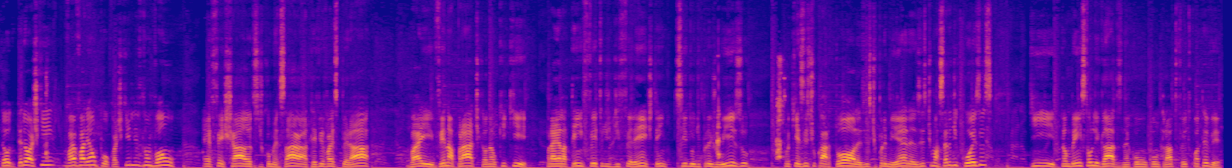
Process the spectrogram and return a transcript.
Então, entendeu? Acho que vai variar um pouco. Acho que eles não vão é, fechar antes de começar, a TV vai esperar, vai ver na prática né, o que, que para ela tem feito de diferente, tem sido de prejuízo, porque existe o Cartola, existe o Premiere, existe uma série de coisas que também estão ligadas né, com o contrato feito com a TV.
